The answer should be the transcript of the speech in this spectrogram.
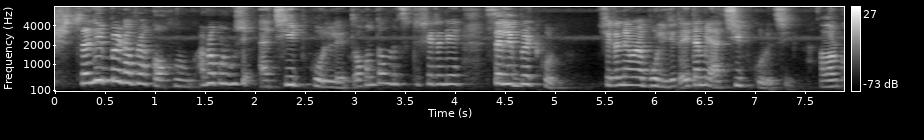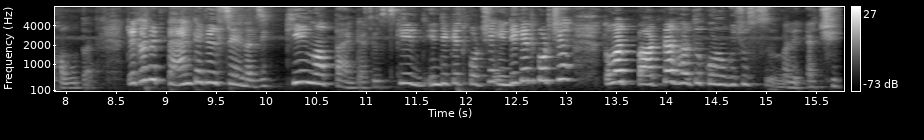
সেলিব্রেট আমরা কখন, আমরা কোনো কিছু অ্যাচিভ করলে, তখন তো আমরা সেটা- নিয়ে সেলিব্রেট করি। সেটা নিয়ে আমরা বলি যে এটা আমি অ্যাচিভ করেছি আমার ক্ষমতা তো এখানে pentacles energy king of pentacles কি ইন্ডিকেট করছে? ইন্ডিকেট করছে তোমার পার্টনার হয়তো কোনো কিছু মানে অ্যাচিভ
